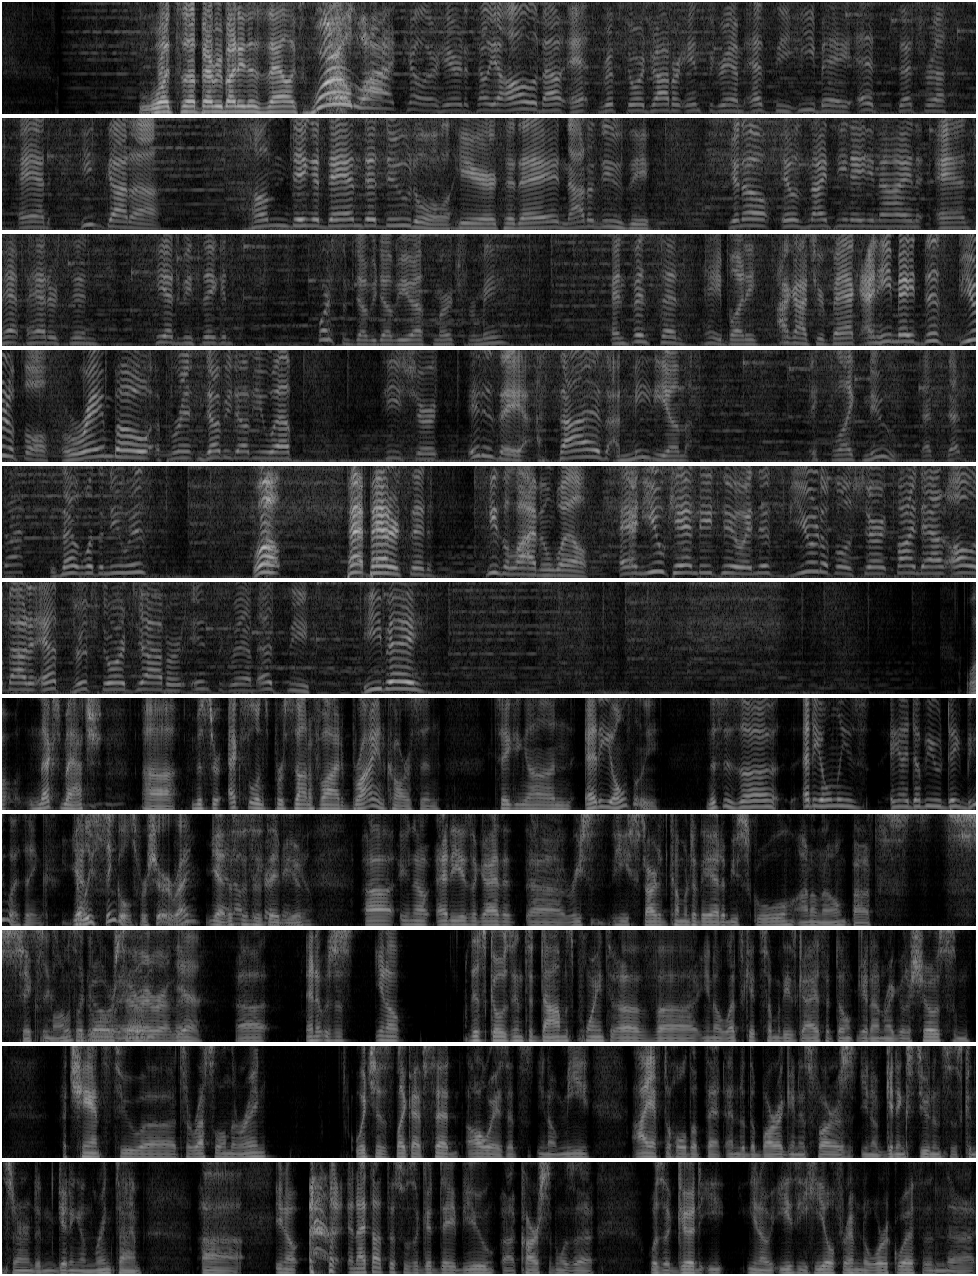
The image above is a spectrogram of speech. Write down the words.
What's up, everybody? This is Alex Worldwide Keller here to tell you all about at Thrift Store Jobber, Instagram, Etsy, eBay, etc. And he's got a humdingadanda doodle here today, not a doozy. You know, it was 1989, and Pat Patterson, he had to be thinking, where's some WWF merch for me? And Vince said, Hey, buddy, I got your back. And he made this beautiful rainbow print WWF t shirt. It is a size medium. It's like new. That's dead stock? Is that what the new is? Well, Pat Patterson, he's alive and well. And you can be too in this beautiful shirt. Find out all about it at Thrift Store Jobber, Instagram, Etsy, eBay. Well, next match, uh, Mr. Excellence personified Brian Carson taking on Eddie Only. This is uh, Eddie Only's AIW debut, I think. At least singles for sure, right? Yeah, Yeah, this no, is his sure, debut. debut. Uh, you know, Eddie is a guy that uh, re- he started coming to the AW school. I don't know about s- six, months, ago, or right? so. Right, right around there. Yeah. Uh, and it was just you know this goes into dom's point of uh, you know let's get some of these guys that don't get on regular shows some a chance to uh, to wrestle in the ring which is like i've said always it's you know me i have to hold up that end of the bargain as far as you know getting students is concerned and getting them ring time. Uh, you know and i thought this was a good debut. Uh, carson was a was a good e- you know easy heel for him to work with. And uh,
